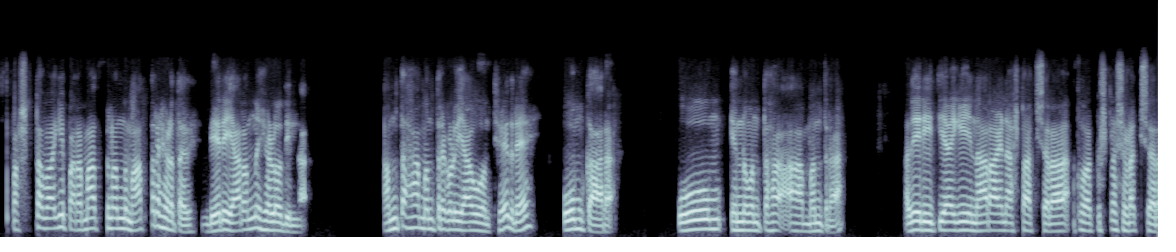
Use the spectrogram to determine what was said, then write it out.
ಸ್ಪಷ್ಟವಾಗಿ ಪರಮಾತ್ಮನನ್ನು ಮಾತ್ರ ಹೇಳ್ತವೆ. ಬೇರೆ ಯಾರನ್ನು ಹೇಳೋದಿಲ್ಲ. ಅಂತಹ ಮಂತ್ರಗಳು ಯಾವುವು ಅಂತ ಹೇಳಿದ್ರೆ, ಓಂಕಾರ. ಓಂ ಎನ್ನುವಂತಹ ಆ ಮಂತ್ರ ಅದೇ ರೀತಿಯಾಗಿ ನಾರಾಯಣ ಅಷ್ಟಾಕ್ಷರ ಅಥವಾ ಕೃಷ್ಣ ಷಡಕ್ಷರ,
